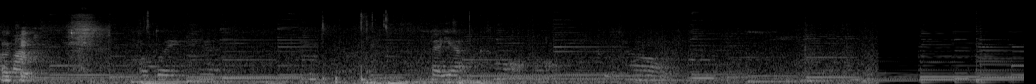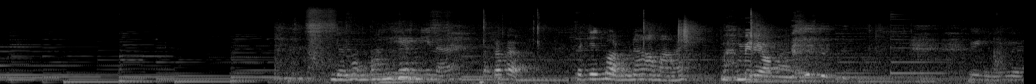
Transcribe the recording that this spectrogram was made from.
โอเคเอาตัวเองแค่แค่อยากเข้าออกเข้าออกเดี๋ยวทันตันแค่นี้นะ แล้วก็แบบสเก็ตบอร์ดคุณน่าเอามาไหมไม่ได้เอามาคืออย่างนี้เลย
